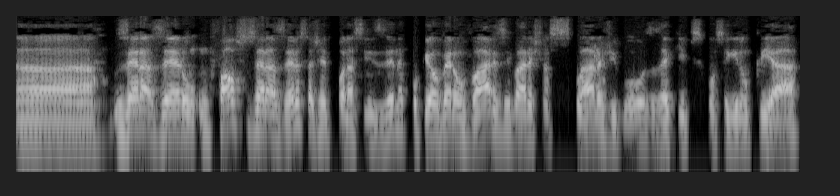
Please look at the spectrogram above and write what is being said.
0 uh, a 0 um falso 0 a 0 se a gente pode assim dizer, né? Porque houveram várias e várias chances claras de gols, as equipes conseguiram criar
